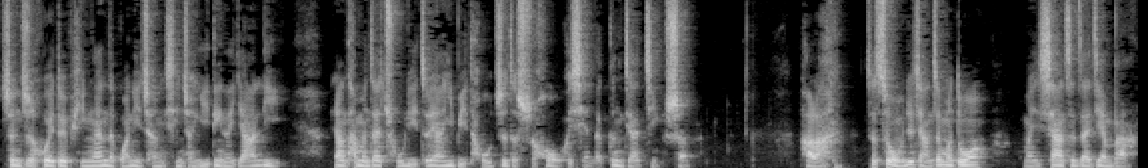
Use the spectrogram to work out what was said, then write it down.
甚至会对平安的管理层形成一定的压力，让他们在处理这样一笔投资的时候会显得更加谨慎。好啦，这次我们就讲这么多。我们下次再见吧。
